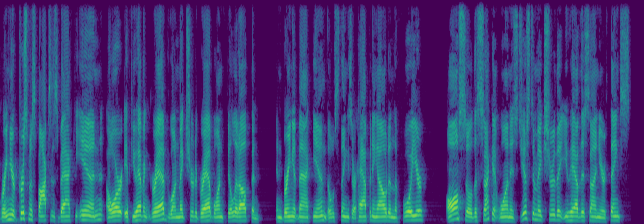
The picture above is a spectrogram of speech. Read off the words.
bring your Christmas boxes back in, or if you haven't grabbed one, make sure to grab one, fill it up, and and bring it back in. Those things are happening out in the foyer. Also, the second one is just to make sure that you have this on your thanks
